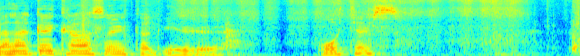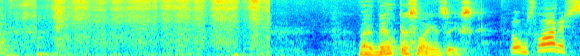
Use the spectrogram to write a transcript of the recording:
pelēkai krāsai, tad ir oķers. Vai vēl kas vajadzīgs? Mums Lāris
